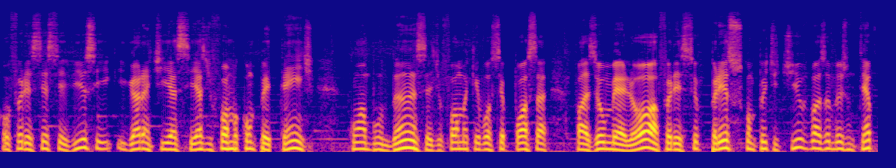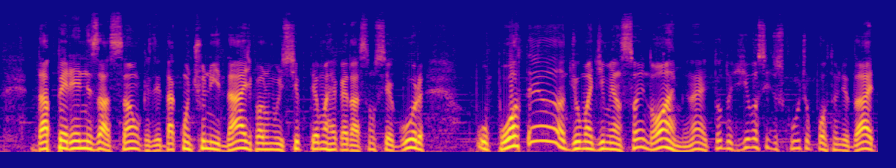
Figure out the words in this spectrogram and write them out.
oferecer serviço e, e, garantir ISS de forma competente, com abundância, de forma que você possa fazer o melhor, oferecer preços competitivos, mas ao mesmo tempo dar perenização, quer dizer, dar continuidade para o município ter uma arrecadação segura. O porto é de uma dimensão enorme, né? Todo dia você discute oportunidade.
